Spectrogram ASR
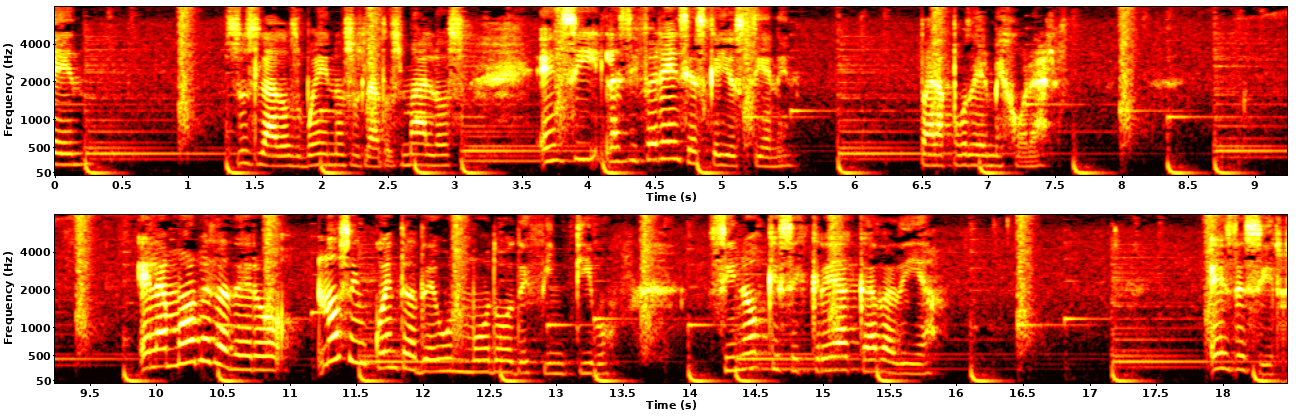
ven sus lados buenos, sus lados malos, en sí las diferencias que ellos tienen para poder mejorar. El amor verdadero no se encuentra de un modo definitivo, sino que se crea cada día. Es decir,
